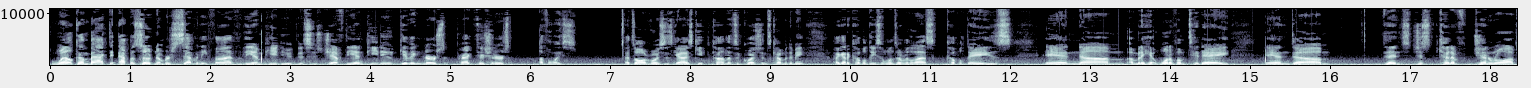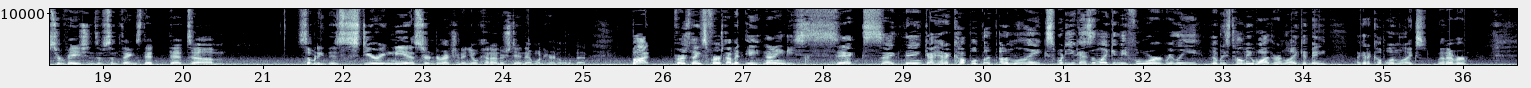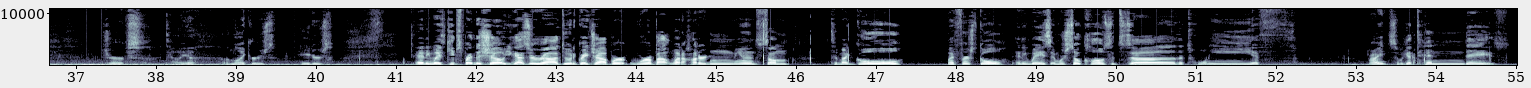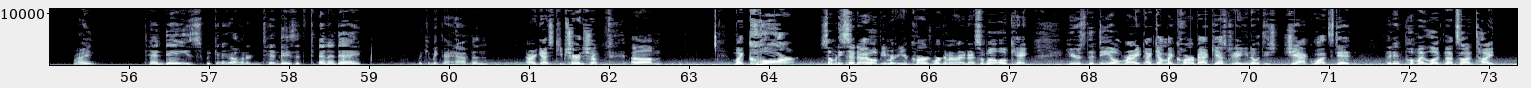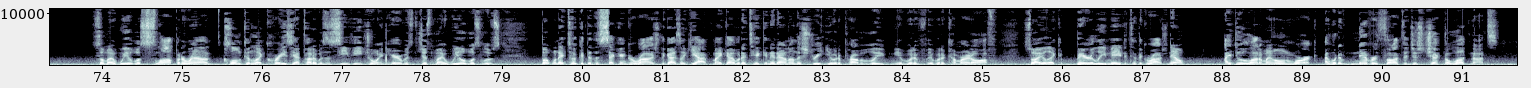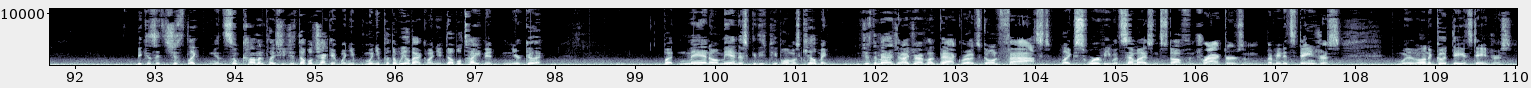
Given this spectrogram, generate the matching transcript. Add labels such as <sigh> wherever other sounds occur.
Welcome back to episode number 75 of the NP Dude. This is Jeff, the NP Dude, giving nurse practitioners a voice. That's all our voices, guys. Keep the comments and questions coming to me. I got a couple decent ones over the last couple days, and um, I'm going to hit one of them today, and um, then just kind of general observations of some things that that um, somebody is steering me in a certain direction, and you'll kind of understand that one here in a little bit. But first things first, I'm at 896, I think. I had a couple unlikes. What are you guys unliking me for? Really? Nobody's telling me why they're unliking me. I got a couple unlikes. Whatever. Jerks. I tell you. Unlikers. Haters. Anyways, keep spreading the show. You guys are uh, doing a great job. We're, we're about, what, 100 and you know, some to my goal. My first goal, anyways. And we're so close. It's uh, the 20th. Right? So we got 10 days. Right? 10 days. We can hit 110 days. It's 10 a day. We can make that happen. All right, guys, keep sharing the show. Um, my car. Somebody said, I hope you, your car's working all right. And I said, well, okay. Here's the deal, right? I got my car back yesterday. You know what these jackwads did? They didn't put my lug nuts on tight. So my wheel was slopping around, clunking like crazy. I thought it was a CV joint. Here it was just my wheel was loose. But when I took it to the second garage, the guy's like, "Yeah, if my guy would have taken it out on the street, you would have probably it would have it would have come right off." So I like barely made it to the garage. Now, I do a lot of my own work. I would have never thought to just check the lug nuts because it's just like it's so commonplace. You just double check it when you when you put the wheel back on. You double tighten it, and you're good. But man, oh man, this, these people almost killed me. Just imagine, I drive on back roads going fast, like swervy with semis and stuff and tractors, and I mean it's dangerous. On a good day, it's dangerous.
